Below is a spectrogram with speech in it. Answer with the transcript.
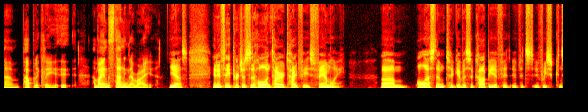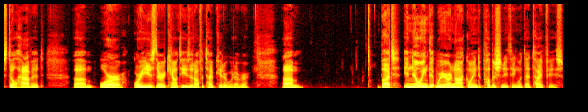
um, publicly. It, am I understanding that right? Yes. And if they purchase the whole entire typeface family, um, I'll ask them to give us a copy if it if it's if we can still have it, um, or or use their account to use it off a typekit or whatever. Um, but in knowing that we are not going to publish anything with that typeface,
